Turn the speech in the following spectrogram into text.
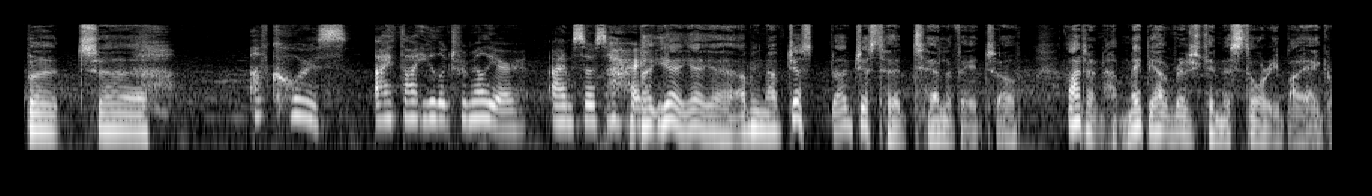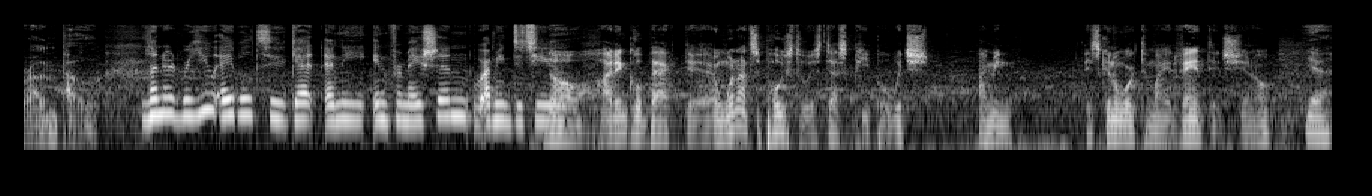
But uh, of course. I thought you looked familiar. I'm so sorry. but yeah, yeah, yeah. I mean, I've just I've just heard tell of it. Or I don't know. Maybe I read it in a story by Edgar Allan Poe. Leonard, were you able to get any information? I mean, did you? No, I didn't go back there. And we're not supposed to as desk people, which, I mean, it's going to work to my advantage, you know? Yeah.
